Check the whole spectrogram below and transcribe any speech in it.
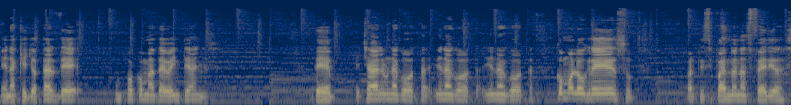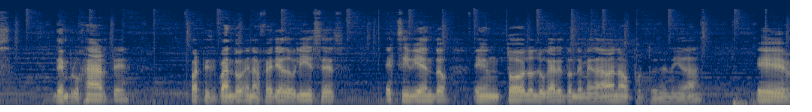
en la que yo tardé un poco más de 20 años. De echarle una gota y una gota y una gota. ¿Cómo logré eso? Participando en las ferias de Embrujarte, participando en la feria de Ulises, exhibiendo en todos los lugares donde me daban la oportunidad, eh,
